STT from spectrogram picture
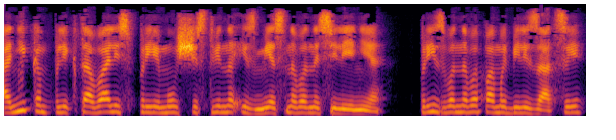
Они комплектовались преимущественно из местного населения, призванного по мобилизации,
